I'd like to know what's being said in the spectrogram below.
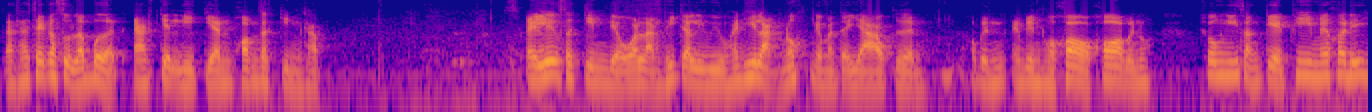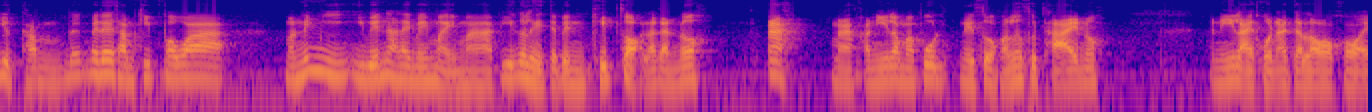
แต่ถ้าใช้กระสุนระเบิดแอคเกตลีเกียนพร้อมสกินครับไอเรื่องสกินเดี๋ยววันหลังพี่จะรีวิวให้ที่หลังเนาะเดี๋ยวมันจะยาวเกินเอาเป็นเป็นหัวข้อข้อไปเนาะ ช่วงนี้สังเกตพี่ไม่ค่อยได้หยุดทำไม่ได้ทำคลิปเพราะว่ามันไม่มีอีเวนต์อะไรใหม่ๆมา พี่ก็เลยจะเป็นคลิปสอนแล้วกันเนาะอะมาคราวนี้เรามาพูดในส่วนของเรื่องสุดท้ายเนาะอันนี้หลายคนอาจจะรอคอย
